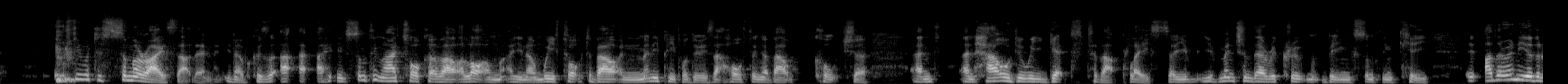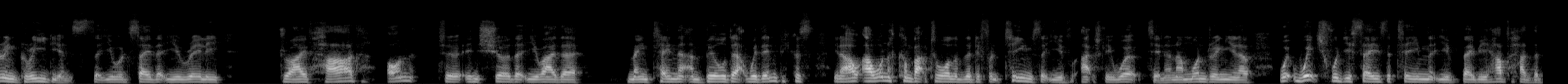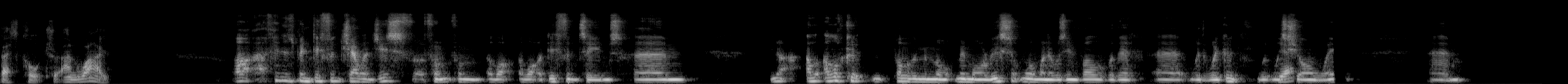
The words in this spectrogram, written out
If you were to summarize that, then you know, because I, I, it's something I talk about a lot, and you know, and we've talked about, and many people do, is that whole thing about culture, and and how do we get to that place? So you've you've mentioned their recruitment being something key. Are there any other ingredients that you would say that you really drive hard on to ensure that you either maintain that and build that within because you know I, I, want to come back to all of the different teams that you've actually worked in and i'm wondering you know which would you say is the team that you've maybe have had the best culture and why i think there's been different challenges from from a lot a lot of different teams um, you know I, I, look at probably my more, my more, recent one when i was involved with the uh, with wigan with, with yeah. shaun Wane um,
